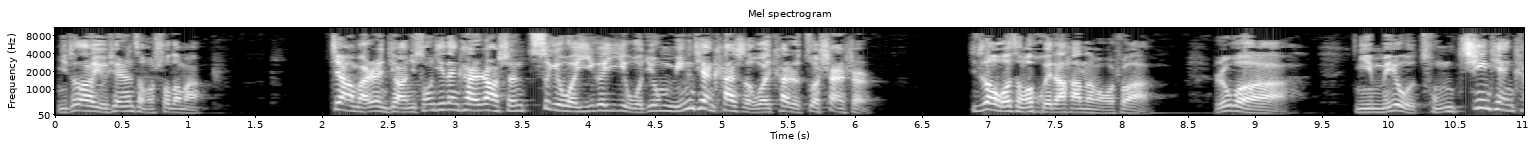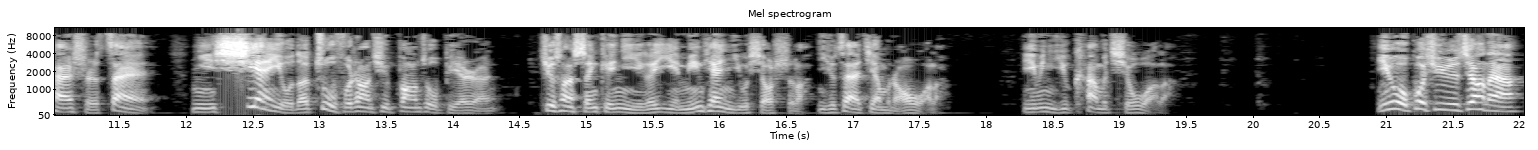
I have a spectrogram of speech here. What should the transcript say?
你知道有些人怎么说的吗？这样吧，任教，你从今天开始让神赐给我一个亿，我就明天开始我就开始做善事你知道我怎么回答他的吗？我说，如果你没有从今天开始在你现有的祝福上去帮助别人，就算神给你一个亿，明天你就消失了，你就再也见不着我了，因为你就看不起我了。因为我过去就是这样的呀。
